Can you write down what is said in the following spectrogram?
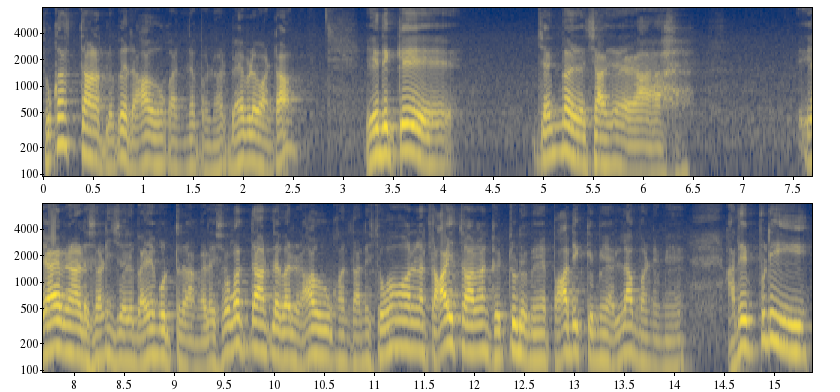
சுகஸ்தானத்தில் போய் ராகு உட்காந்து என்ன பண்ணுவார்? பயப்பட வேண்டாம் எதுக்கு? ஜென்ம ச- நாடு சனி சொல்லி பயமுறுத்துறாங்களே. சுகத்தாட்டில் வேறு ராகு உட்காந்தானே சுகமெல்லாம் தாய் கெட்டுடுமே பாதிக்குமே எல்லாம் பண்ணுமே. அது எப்படி?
